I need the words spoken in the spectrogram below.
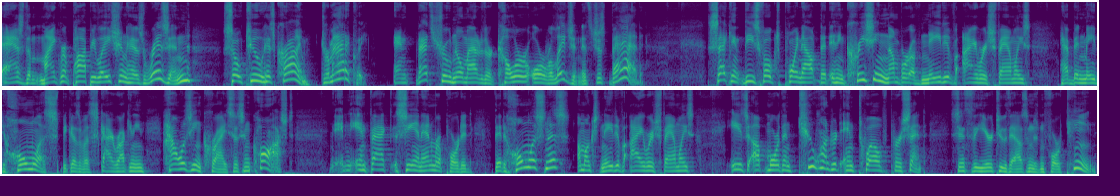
as the migrant population has risen, so too has crime dramatically. And that's true no matter their color or religion. It's just bad. Second, these folks point out that an increasing number of native Irish families have been made homeless because of a skyrocketing housing crisis and cost. In fact, CNN reported that homelessness amongst native Irish families is up more than 212% since the year 2014.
